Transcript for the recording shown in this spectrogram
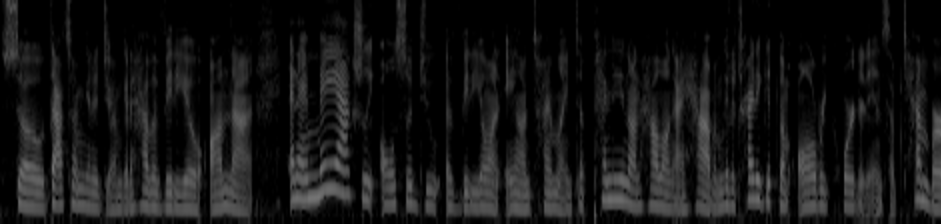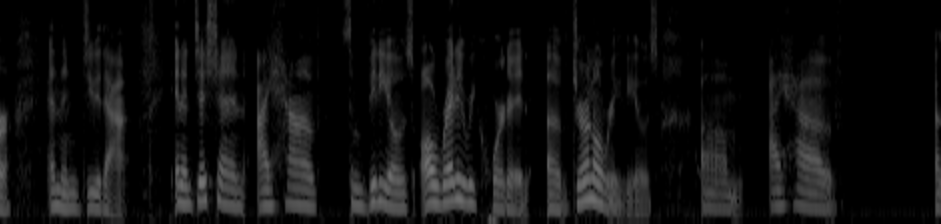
So that's what I'm going to do. I'm going to have a video on that. And I may actually also do a video on Aeon Timeline, depending on how long I have. I'm going to try to get them all recorded in September and then do that. In addition, I have some videos already recorded of journal reviews. Um, I have uh,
